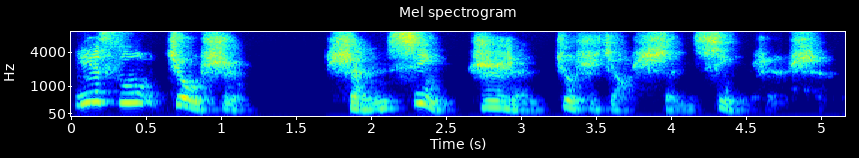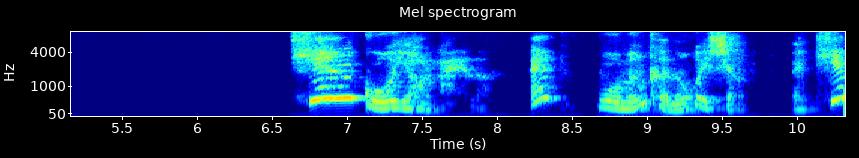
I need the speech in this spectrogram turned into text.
耶稣就是神性之人，就是叫神性人生。天国要来了，哎，我们可能会想，哎，天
